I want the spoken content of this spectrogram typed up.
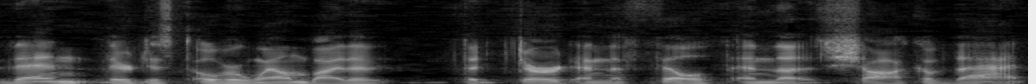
then they're just overwhelmed by the the dirt and the filth and the shock of that.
